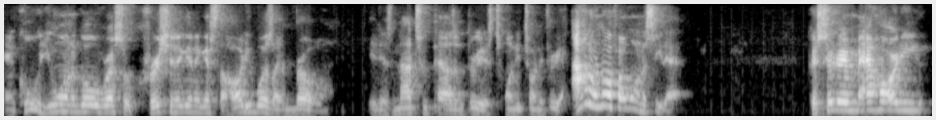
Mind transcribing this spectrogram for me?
And cool, you want to go wrestle Christian again against the Hardy Boys? Like, bro, it is not 2003, it's 2023. I don't know if I want to see that. Considering Matt Hardy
